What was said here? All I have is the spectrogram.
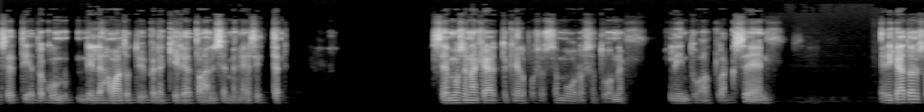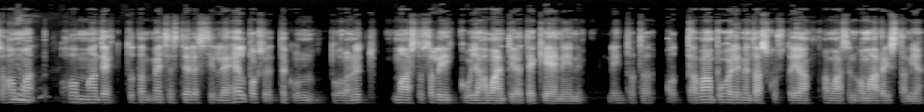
se tieto, kun niille havaintotyypeille kirjataan, niin se menee sitten semmoisena käyttökelpoisessa muodossa tuonne lintuatlakseen. Eli käytännössä homma, homma on tehty tuota metsästäjälle sille helpoksi, että kun tuolla nyt maastossa liikkuu ja havaintoja tekee, niin, niin tota, ottaa vaan puhelimen taskusta ja avaa sen oman ristan ja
